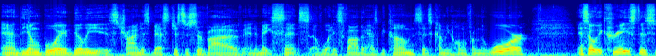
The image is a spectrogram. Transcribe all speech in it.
And the young boy, Billy, is trying his best just to survive and to make sense of what his father has become since coming home from the war. And so it creates this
